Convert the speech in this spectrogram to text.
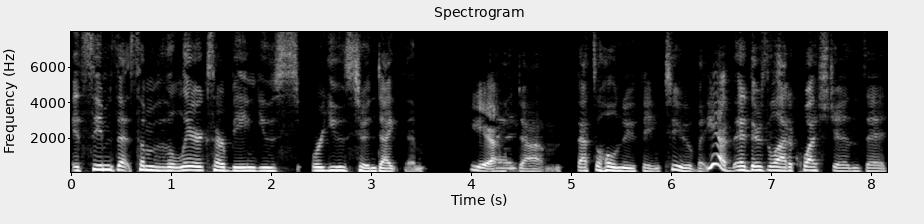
it seems that some of the lyrics are being used or used to indict them Yeah, and um, that's a whole new thing too. But yeah, there's a lot of questions, and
